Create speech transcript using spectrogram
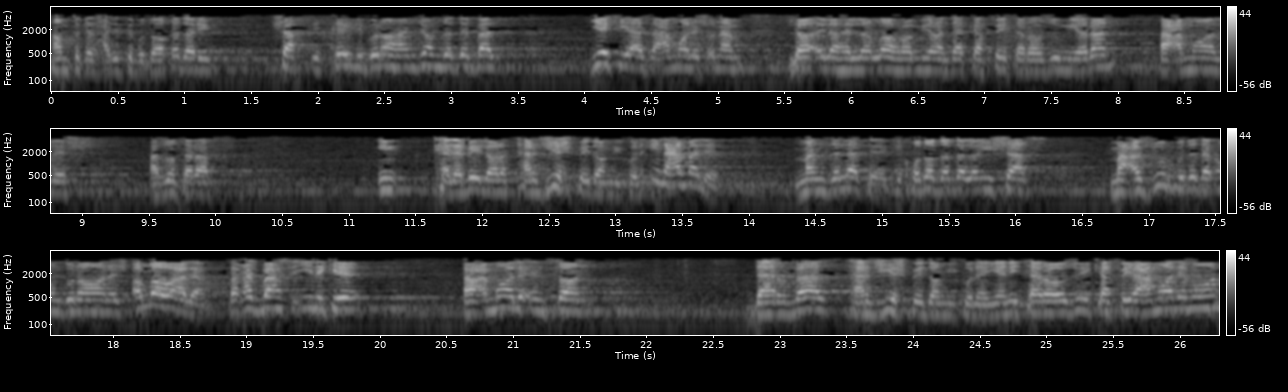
همونطور که حدیث بطاقه داریم شخصی خیلی گناه انجام داده بل یکی از اعمالش اونم لا اله الا الله را میارن در کفه ترازو میارن اعمالش از اون طرف این کلبه لا ترجیح پیدا می‌کنه. این عمله منزلته که خدا داده این شخص. معذور بوده در اون گناهانش. الله اعلم. فقط بحث اینه که اعمال انسان در وز ترجیح پیدا می‌کنه. یعنی ترازوی کفه اعمالمون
